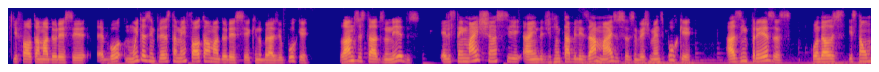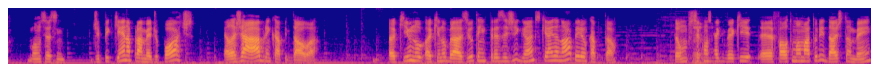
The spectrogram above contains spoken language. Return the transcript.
que falta amadurecer. É bo... Muitas empresas também faltam amadurecer aqui no Brasil. Por quê? Lá nos Estados Unidos, eles têm mais chance ainda de rentabilizar mais os seus investimentos. Por quê? As empresas, quando elas estão, vamos dizer assim, de pequena para médio porte, elas já abrem capital lá. Aqui no, aqui no Brasil tem empresas gigantes que ainda não abriram capital. Então você uhum. consegue ver que é, falta uma maturidade também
